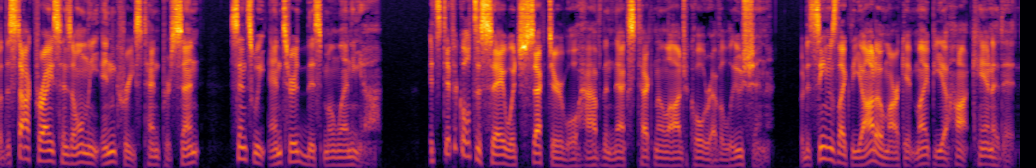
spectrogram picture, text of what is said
but the stock price has only increased 10% since we entered this millennia. It's difficult to say which sector will have the next technological revolution, but it seems like the auto market might be a hot candidate.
